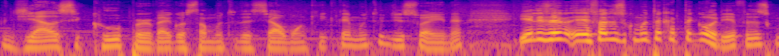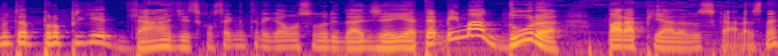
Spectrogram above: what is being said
de Alice Cooper vai gostar muito desse álbum aqui, que tem muito disso aí, né? E eles, eles fazem isso com muita categoria, fazem isso com muita propriedade, eles conseguem entregar uma sonoridade aí até bem madura para a piada dos caras, né?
